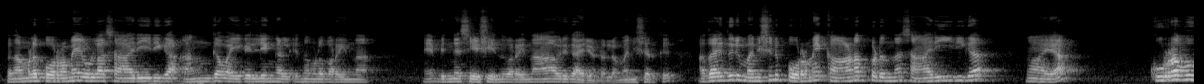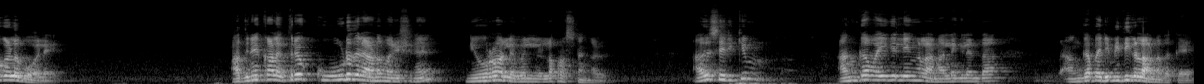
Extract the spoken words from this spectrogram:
ഇപ്പോൾ നമ്മൾ പുറമേയുള്ള ശാരീരിക അംഗവൈകല്യങ്ങൾ എന്ന് നമ്മൾ പറയുന്ന ഭിന്നശേഷി എന്ന് പറയുന്ന ആ ഒരു കാര്യമുണ്ടല്ലോ മനുഷ്യർക്ക്. അതായത് ഒരു മനുഷ്യന് പുറമെ കാണപ്പെടുന്ന ശാരീരികമായ കുറവുകൾ പോലെ. അതിനേക്കാൾ എത്രയോ കൂടുതലാണ് മനുഷ്യന് ന്യൂറോ ലെവലിലുള്ള പ്രശ്നങ്ങൾ. അത് ശരിക്കും അംഗവൈകല്യങ്ങളാണ് അല്ലെങ്കിൽ എന്താ അംഗപരിമിതികളാണ് അതൊക്കെ.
